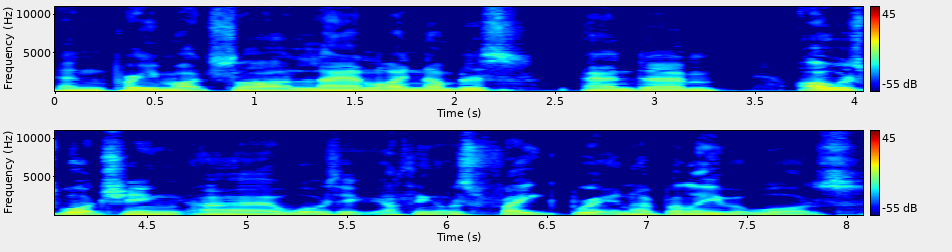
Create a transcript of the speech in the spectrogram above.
and pretty much uh, landline numbers. And um, I was watching, uh, what was it? I think it was Fake Britain, I believe it was.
